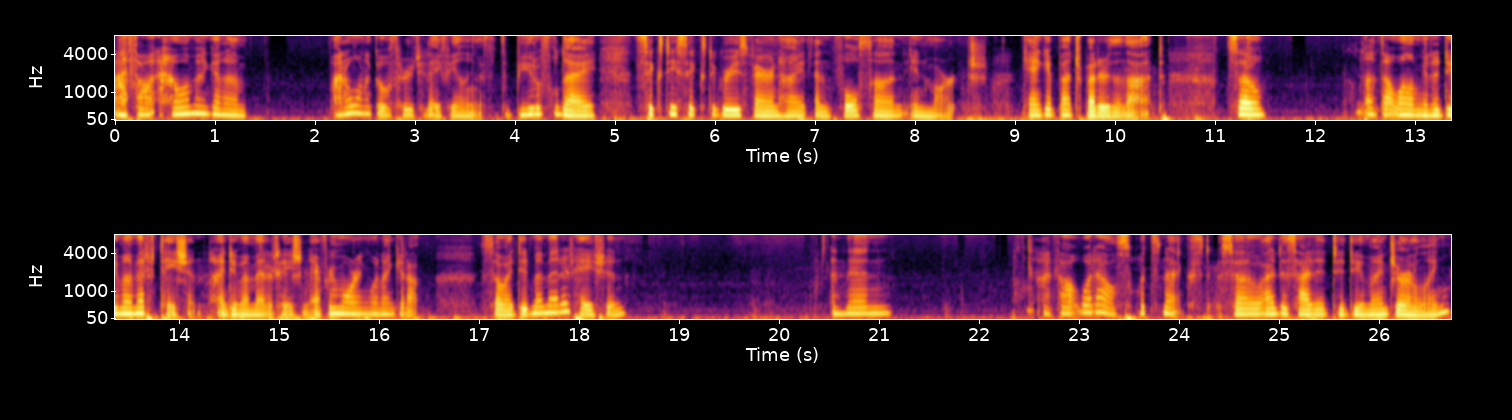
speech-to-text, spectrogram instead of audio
I thought, how am I going to I don't want to go through today feeling this. It's a beautiful day, 66 degrees Fahrenheit, and full sun in March. Can't get much better than that. So I thought, well, I'm going to do my meditation. I do my meditation every morning when I get up. So I did my meditation. And then I thought, what else? What's next? So I decided to do my journaling.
